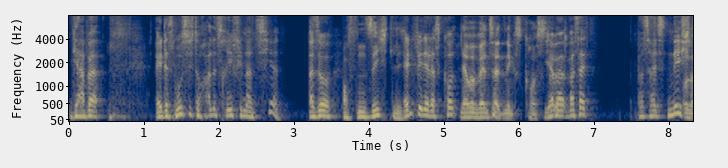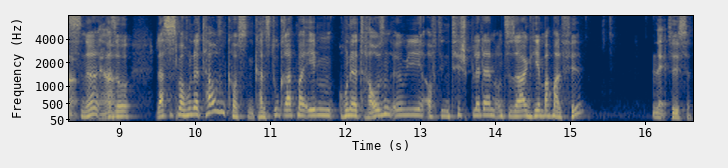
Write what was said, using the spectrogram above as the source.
Ja, aber, ey, das muss sich doch alles refinanzieren. Also, offensichtlich. entweder das kostet. Ja, aber wenn es halt nichts kostet. Ja, aber was heißt, was heißt nichts, Oder, ne? ja. Also, lass es mal 100.000 kosten. Kannst du gerade mal eben 100.000 irgendwie auf den Tisch blättern und zu sagen, hier, mach mal einen Film? nee. Siehste.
